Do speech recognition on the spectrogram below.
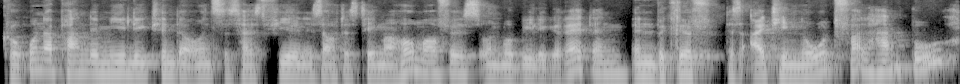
Corona-Pandemie liegt hinter uns. Das heißt, vielen ist auch das Thema Homeoffice und mobile Geräte ein Begriff. Das IT-Notfallhandbuch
